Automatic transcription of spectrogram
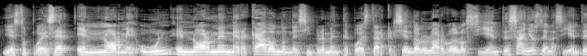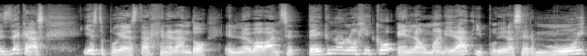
y esto puede ser enorme, un enorme mercado en donde simplemente puede estar creciendo a lo largo de los siguientes años, de las siguientes décadas y esto pudiera estar generando el nuevo avance tecnológico en la humanidad y pudiera ser muy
